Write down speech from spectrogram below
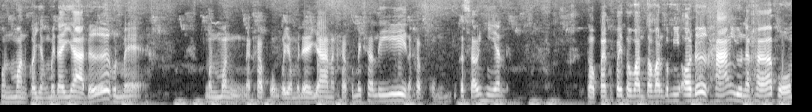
มอนมอนก็ยังไม่ได้ย่าเด้อคุณแม่มอนมอนนะครับ ผมก็ยังไม่ได้ย่านะครับคุณแม่ชาลีนะครับ ผมกระเซาเฮียน ต่อไปก็ไปตะวันตะวันก็มีออเดอร์ค้างอยู่นะครับผม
